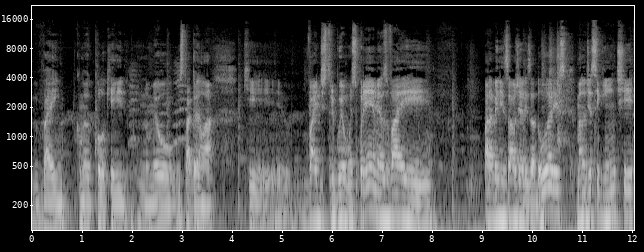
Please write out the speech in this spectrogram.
vai como eu coloquei no meu Instagram lá, que vai distribuir alguns prêmios, vai parabenizar os realizadores, mas no dia seguinte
